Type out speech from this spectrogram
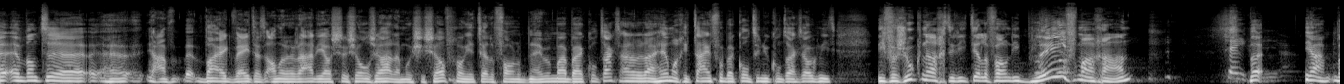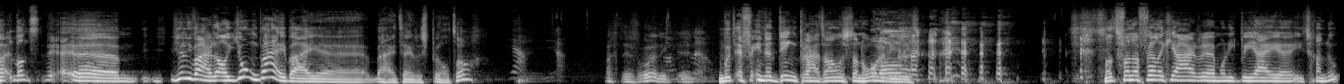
Eh, eh, want eh, ja, waar ik weet uit andere radiostations, ja, dan moest je zelf gewoon je telefoon opnemen. Maar bij contact hadden we daar helemaal geen tijd voor. Bij continu contact ook niet. Die verzoeknachten, die telefoon, die bleef maar gaan. Zeker. Maar, ja, maar, want eh, eh, jullie waren er al jong bij, bij, bij het hele spul, toch? Ja. Wacht even hoor. Ik moet even in dat ding praten, anders dan horen jullie het. Want vanaf welk jaar, Monique, ben jij iets gaan doen?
